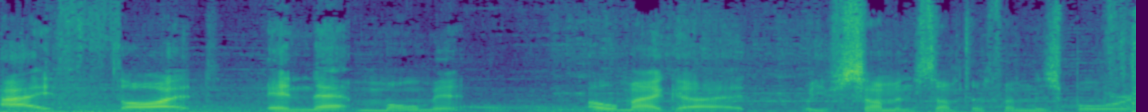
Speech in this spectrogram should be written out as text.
I thought in that moment, oh my God, we've summoned something from this board.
